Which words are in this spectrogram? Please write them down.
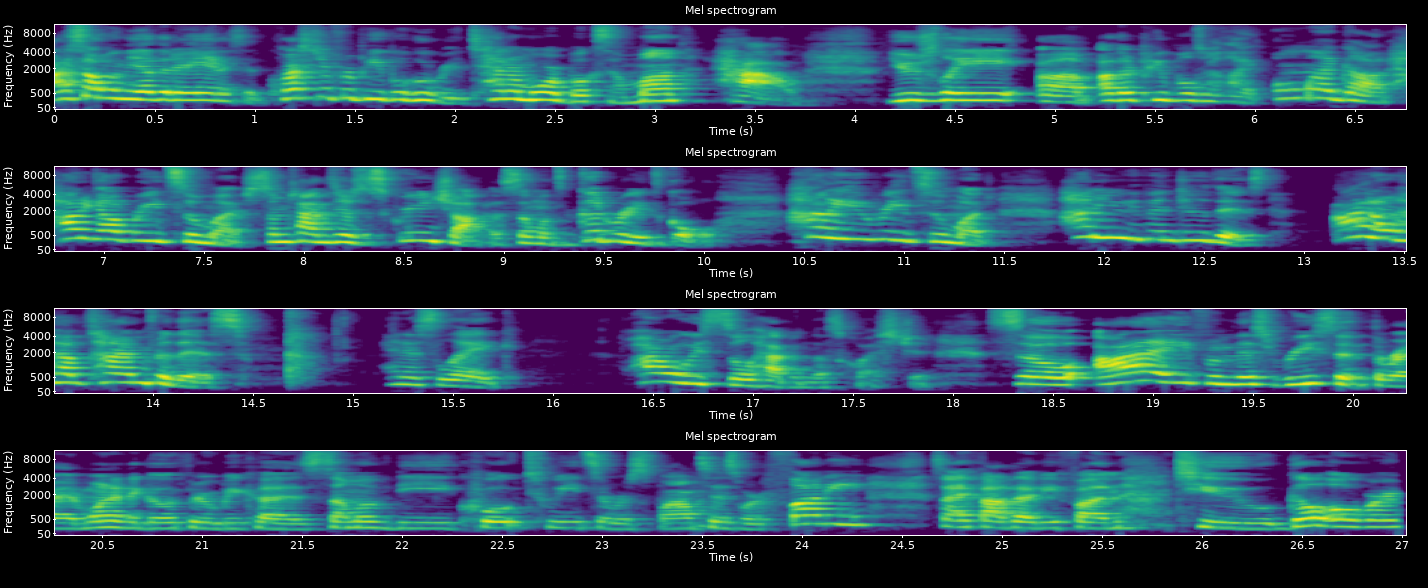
I saw one the other day and it said, question for people who read 10 or more books a month, how? Usually um, other people are like, oh my God, how do y'all read so much? Sometimes there's a screenshot of someone's Goodreads goal. How do you read so much? How do you even do this? I don't have time for this. And it's like, how are we still having this question? So I, from this recent thread, wanted to go through because some of the quote tweets or responses were funny. So I thought that'd be fun to go over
